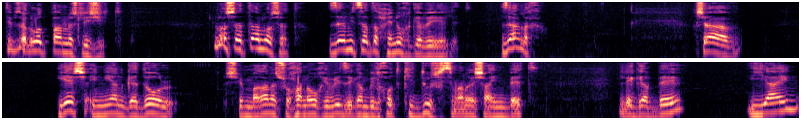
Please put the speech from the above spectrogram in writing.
תמזוג לו עוד פעם לשלישית. לא שתה, לא שתה. זה מצד החינוך לגבי ילד. זה הלכה. עכשיו, יש עניין גדול, שמרן השולחן ערוך הביא את זה גם בהלכות קידוש, סימן רע"ב, לגבי יין,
